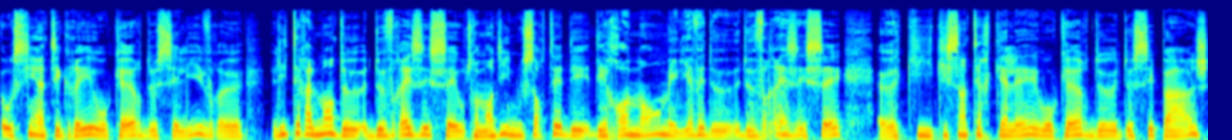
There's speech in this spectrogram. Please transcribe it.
aussi intégrer au cœur de ses livres littéralement de, vrais essais. Autrement dit, il nous sortait des, romans, mais il y avait de, vrais essais euh, qui, s'intercalaient au cœur de, ces pages.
